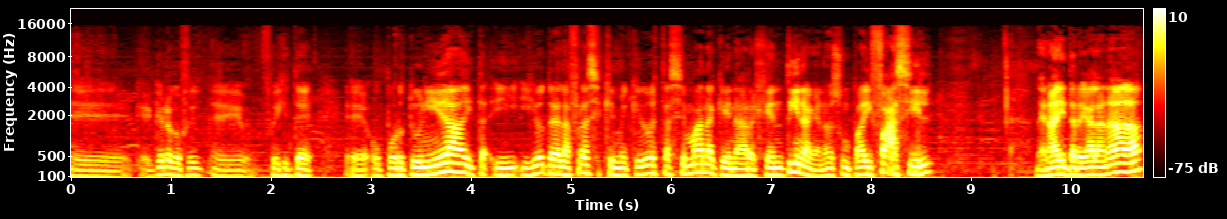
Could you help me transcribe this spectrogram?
eh, que creo que fue, eh, fue, dijiste, eh, oportunidad, y, ta- y- y otra de las frases que me quedó esta semana, que en Argentina, que no es un país fácil, de nadie te regala nada,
